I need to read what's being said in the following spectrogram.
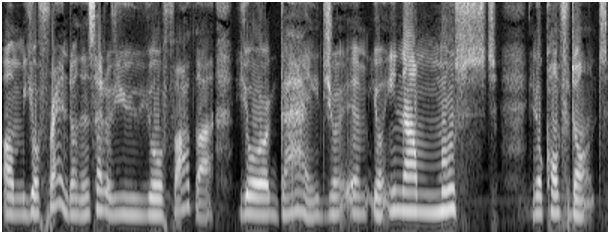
um your friend on the inside of you your father your guide your um your innermost you know confidant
